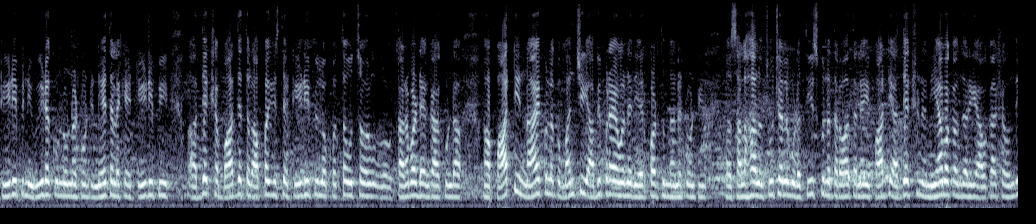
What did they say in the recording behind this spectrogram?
టీడీపీని వీడకుండా ఉన్నటువంటి నేతలకే టీడీపీ అధ్యక్ష బాధ్యతలు అప్పగిస్తే టీడీపీలో కొత్త ఉత్సవం కనబడడం కాకుండా పార్టీ నాయకులకు మంచి అభిప్రాయం అనేది ఏర్పడుతుంది అన్నటువంటి సలహాలు సూచనలు కూడా తీసుకున్న తర్వాతనే ఈ పార్టీ అధ్యక్షుని నియామకం జరిగే అవకాశం ఉంది.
